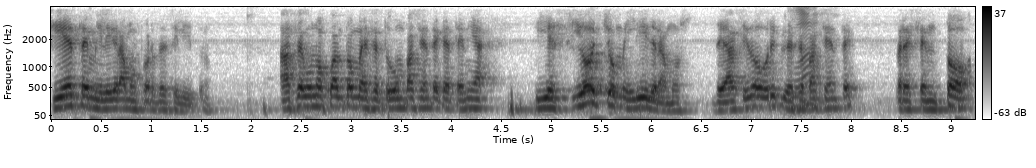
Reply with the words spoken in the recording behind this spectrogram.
7 miligramos por decilitro. Hace unos cuantos meses tuve un paciente que tenía 18 miligramos de ácido úrico y ese paciente presentó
